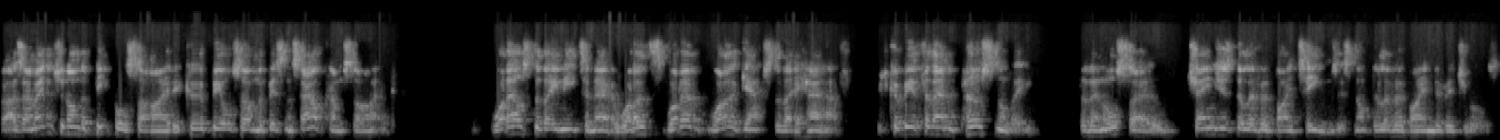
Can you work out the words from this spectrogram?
But as I mentioned on the people side, it could be also on the business outcome side. What else do they need to know? What are, what are, what are the gaps do they have? Which could be for them personally, but then also changes delivered by teams. It's not delivered by individuals.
